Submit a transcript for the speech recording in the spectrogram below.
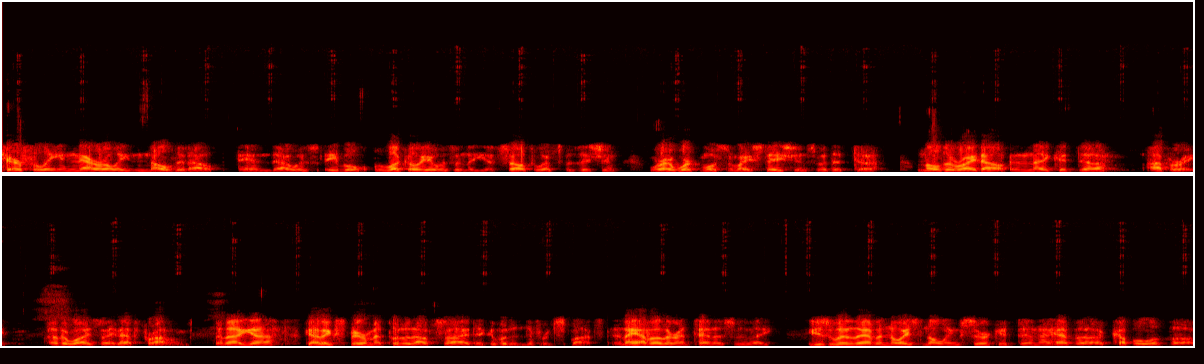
carefully and narrowly, nulled it out and I was able. Luckily, I was in the uh, southwest position where I work most of my stations with it. Uh, nulled it right out, and I could uh, operate. Otherwise, I'd have problems. But I uh, got to experiment, put it outside. I could put it in different spots, and I have other antennas that I use with. I have a noise nulling circuit, and I have a couple of uh,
